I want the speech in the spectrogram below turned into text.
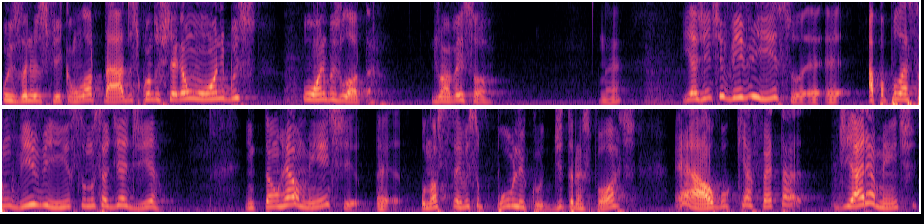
Os ônibus ficam lotados. Quando chega um ônibus, o ônibus lota. De uma vez só. Né? E a gente vive isso. É, é, a população vive isso no seu dia a dia. Então, realmente, é, o nosso serviço público de transporte é algo que afeta diariamente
